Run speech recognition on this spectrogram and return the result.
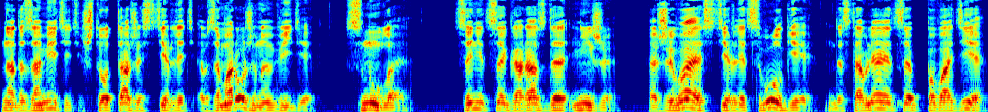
Надо заметить, что та же стерлядь в замороженном виде, снулая, ценится гораздо ниже, а живая стерлядь с Волги доставляется по воде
